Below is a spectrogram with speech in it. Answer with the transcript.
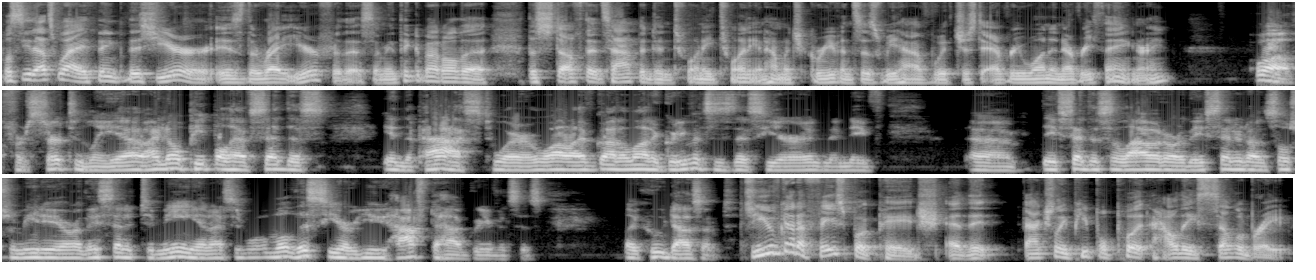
well, see, that's why I think this year is the right year for this. I mean, think about all the the stuff that's happened in 2020 and how much grievances we have with just everyone and everything, right? Well, for certainly, yeah. I know people have said this in the past, where while I've got a lot of grievances this year, and, and they've uh, they've said this aloud, or they've said it on social media, or they said it to me, and I said, well, well, this year you have to have grievances like who doesn't? So you've got a Facebook page uh, that actually people put how they celebrate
